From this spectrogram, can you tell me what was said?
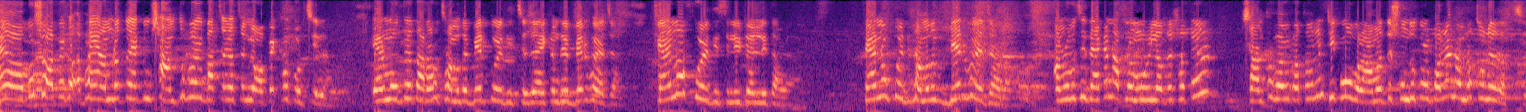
হ্যাঁ অবশ্যই অপেক্ষা ভাই আমরা তো একদম শান্তভাবে বাচ্চা কাচ্চা নিয়ে অপেক্ষা করছিলাম। এর মধ্যে তারা হচ্ছে আমাদের বের করে দিচ্ছে যে এখান থেকে বের হয়ে যান। ফ্যান অফ করে দিছে লিটারলি তারা? ফ্যান অফ করে দিচ্ছে আমাদের বের হয়ে যাবে আমরা বলছি, দেখেন আপনার মহিলাদের সাথে শান্তভাবে কথা বলেন, ঠিক মতো বলেন। আমাদের সুন্দর করে বলেন, আমরা চলে যাচ্ছি।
